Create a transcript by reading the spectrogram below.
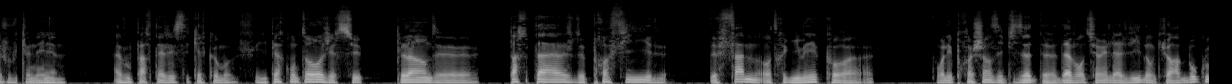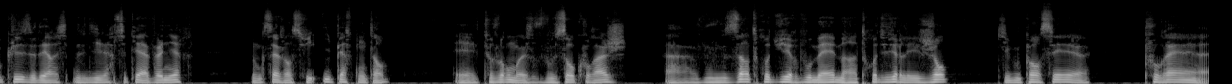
je, vous tenais à vous partager ces quelques mots. Je suis hyper content, j'ai reçu plein de partages, de profits, de, de femmes, entre guillemets, pour, euh, pour les prochains épisodes d'Aventurier de la vie. Donc il y aura beaucoup plus de diversité à venir. Donc ça, j'en suis hyper content. Et toujours, moi, je vous encourage à vous introduire vous-même, à introduire les gens qui vous pensez euh, pourraient euh,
